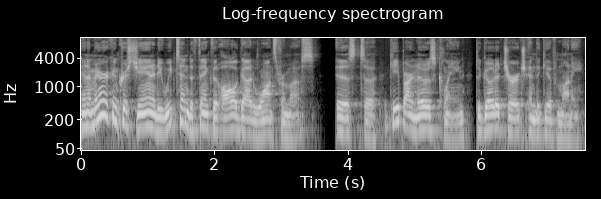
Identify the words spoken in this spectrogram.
In American Christianity, we tend to think that all God wants from us is to keep our nose clean, to go to church, and to give money.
